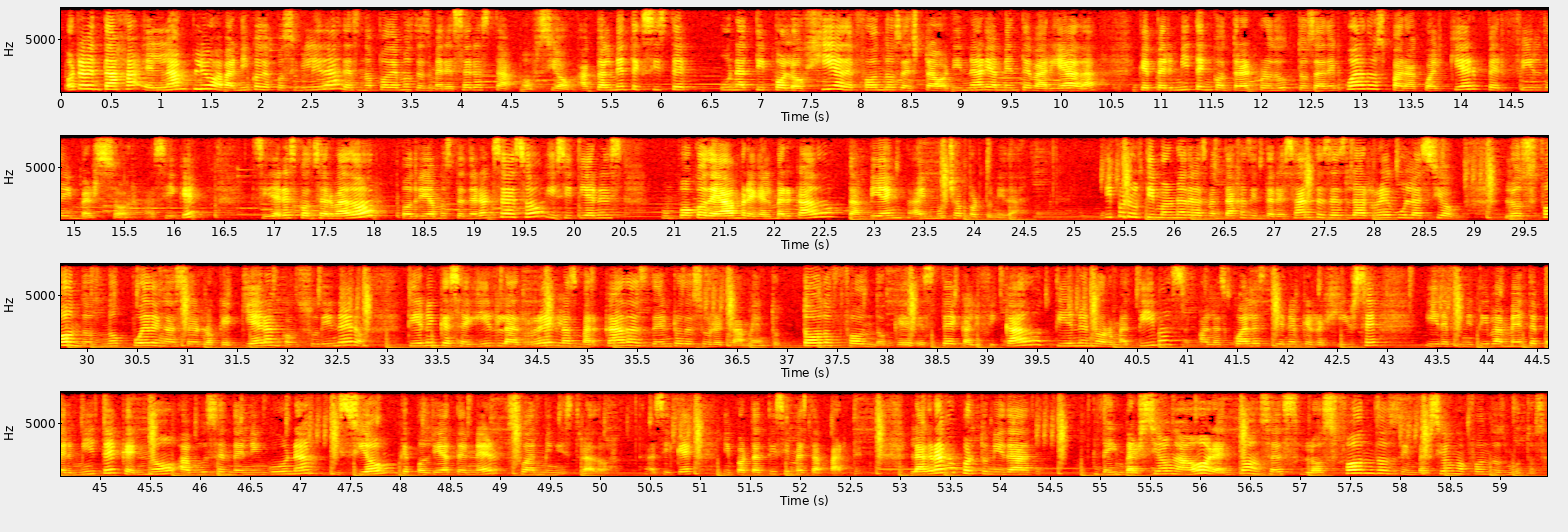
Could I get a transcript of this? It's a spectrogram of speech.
Otra ventaja, el amplio abanico de posibilidades. No podemos desmerecer esta opción. Actualmente existe una tipología de fondos extraordinariamente variada que permite encontrar productos adecuados para cualquier perfil de inversor. Así que si eres conservador, podríamos tener acceso y si tienes un poco de hambre en el mercado, también hay mucha oportunidad. Y por último, una de las ventajas interesantes es la regulación. Los fondos no pueden hacer lo que quieran con su dinero, tienen que seguir las reglas marcadas dentro de su reglamento. Todo fondo que esté calificado tiene normativas a las cuales tiene que regirse y definitivamente permite que no abusen de ninguna visión que podría tener su administrador. Así que importantísima esta parte. La gran oportunidad de inversión ahora, entonces, los fondos de inversión o fondos mutuos.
